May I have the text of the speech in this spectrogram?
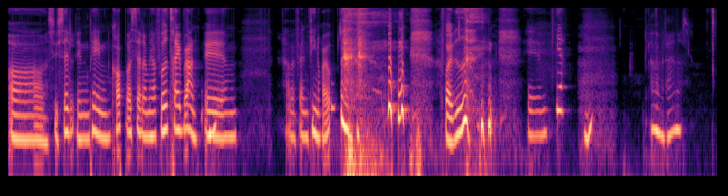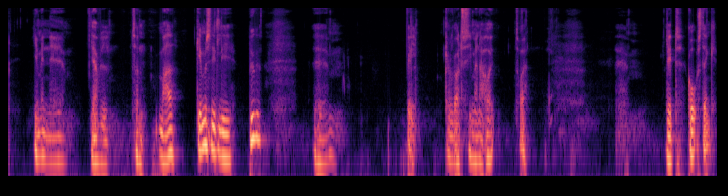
og synes selv en pæn krop, også selvom jeg har fået tre børn. Mm. Øh, jeg har i hvert fald en fin røv. For at vide. øh, ja. Og hvad med dig, Anders? Jamen, øh, jeg vel sådan meget gennemsnitlig bygget. Øh, vel, kan vel godt sige, at man er høj, tror jeg. Øh, lidt grå stænk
